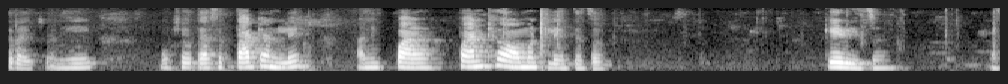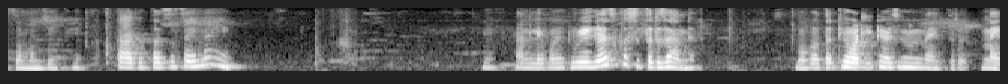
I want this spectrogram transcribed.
करायची. आणि हे बघू शकता असं ताट आणले आणि पा पान ठेवावं म्हटलंय त्याचं. केळीचं. असं म्हणजे कागदाचंच आहे ना हे. आणले पण वेगळंच कसं तरी झालं. बघ आता ठेवाटलं ठेवायचं नाही तर नाही.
